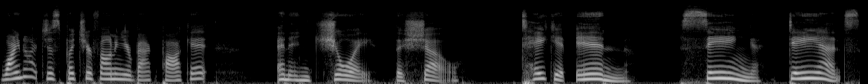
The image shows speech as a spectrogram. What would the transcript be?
Why not just put your phone in your back pocket and enjoy the show? Take it in sing, dance,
